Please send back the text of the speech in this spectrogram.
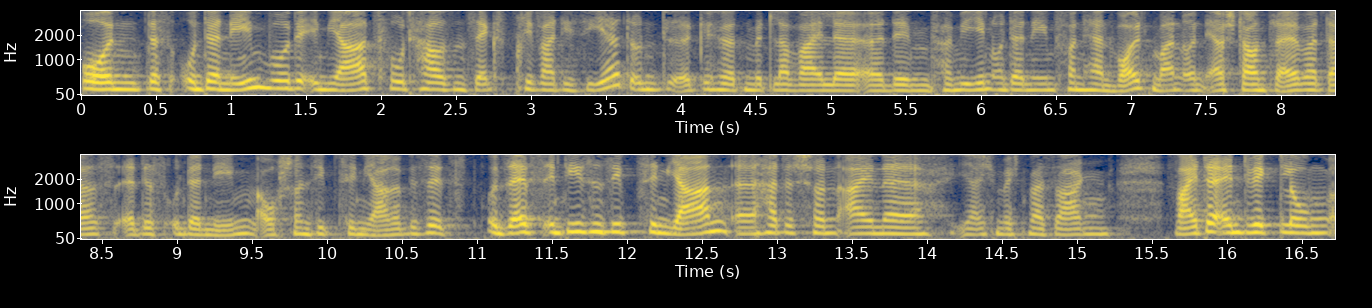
Und das Unternehmen wurde im Jahr 2006 privatisiert und äh, gehört mittlerweile äh, dem Familienunternehmen von Herrn Woltmann. Und er staunt selber, dass er das Unternehmen auch schon 17 Jahre besitzt. Und selbst in diesen 17 Jahren äh, hat es schon eine, ja, ich möchte mal sagen, Weiterentwicklung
